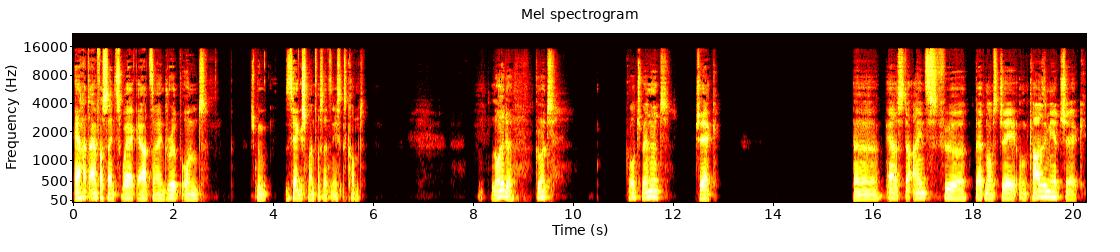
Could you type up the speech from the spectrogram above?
er hat einfach seinen Swag, er hat seinen Drip und ich bin sehr gespannt, was als nächstes kommt. Leute, gut. Coach Bennett, Jack. Äh, erste Eins für Bad Moms J und Casimir, check.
